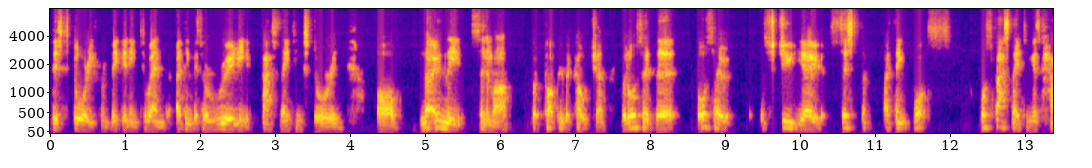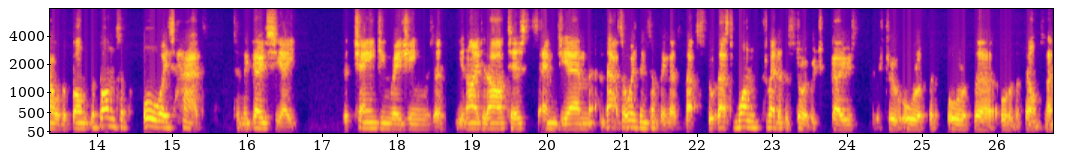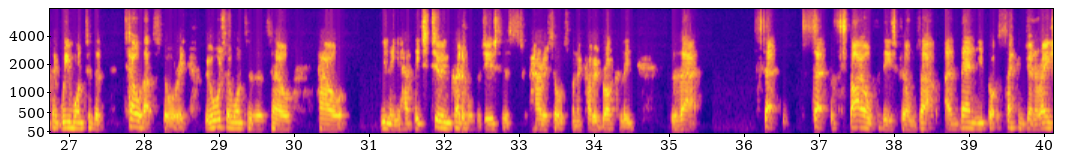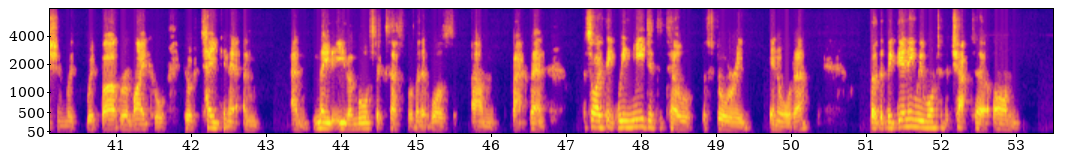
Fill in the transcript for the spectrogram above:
this story from beginning to end. I think it's a really fascinating story of not only cinema but popular culture, but also the also the studio system. I think what's what's fascinating is how the bond the bonds have always had to negotiate the changing regimes of United Artists, MGM. That's always been something that's that's that's one thread of the story which goes through all of the all of the all of the films. And I think we wanted to tell that story. We also wanted to tell how you know, you had these two incredible producers, Harry Saltzman and Cubby Broccoli, that set set the style for these films up. And then you've got second generation with with Barbara and Michael who have taken it and and made it even more successful than it was um, back then. So I think we needed to tell the story in order. At the beginning, we wanted a chapter on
